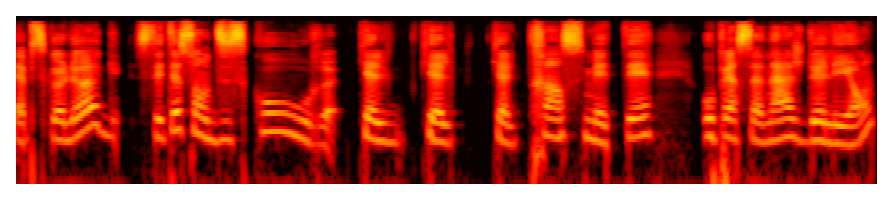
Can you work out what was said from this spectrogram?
la psychologue, c'était son discours qu'elle transmettait au personnage de Léon.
